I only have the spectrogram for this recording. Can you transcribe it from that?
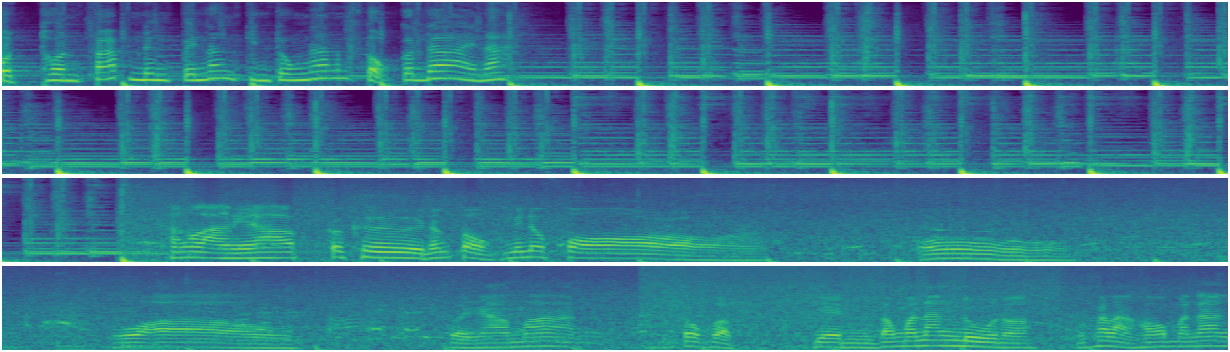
อดทนแป๊บหนึ่งไปนั่งกินตรงหน้าน้ำตกก็ได้นะ ข้างล่างนี้นะครับก็คือน้ำตกมินโนฟอร์โอ้ว้าว สวยงามมากตกแบบเย็นต้องมานั่งดูเนาะข้างหลังเขามานั่ง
